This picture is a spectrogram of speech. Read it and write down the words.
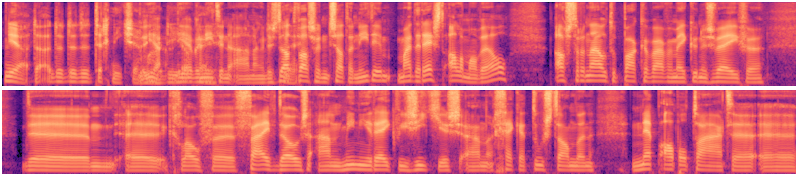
Ja, de, de, de techniek zeg maar. Ja, die, die hebben we niet in de aanhanger. Dus dat was er, zat er niet in. Maar de rest allemaal wel. Astronauten pakken waar we mee kunnen zweven. De, uh, ik geloof, uh, vijf dozen aan mini-requisietjes, aan gekke toestanden, nep-appeltaarten... Uh,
